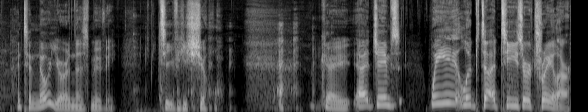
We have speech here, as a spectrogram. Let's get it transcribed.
I didn't know you were in this movie, TV show. okay, uh, James, we looked at a teaser trailer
